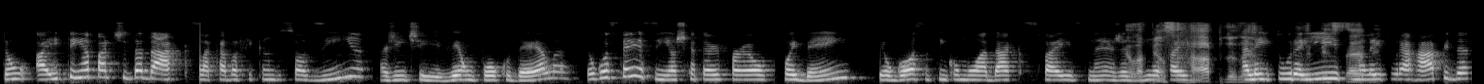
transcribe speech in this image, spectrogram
Então, aí tem a parte da Dax. Ela acaba ficando sozinha, a gente vê um pouco dela. Eu gostei, assim, acho que a Terry Farrell foi bem. Eu gosto, assim, como a Dax faz, né? A Jazira faz rápido, né? a leitura, Ela isso, percebe. uma leitura rápida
